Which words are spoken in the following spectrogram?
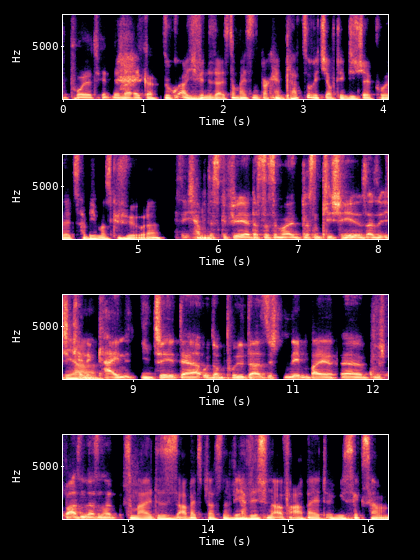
DJ-Pult hinten in der Ecke. So, also ich finde, da ist doch meistens gar kein Platz so richtig auf den DJ-Puls, habe ich immer das Gefühl, oder? Also ich habe das Gefühl, ja, dass das immer ein Klischee ist. Also ich Ja. kenne keinen DJ, der unterm Pult da sich nebenbei äh, bespaßen lassen hat. Zumal das ist Arbeitsplatz, ne? Wer will schon auf Arbeit irgendwie Sex haben?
